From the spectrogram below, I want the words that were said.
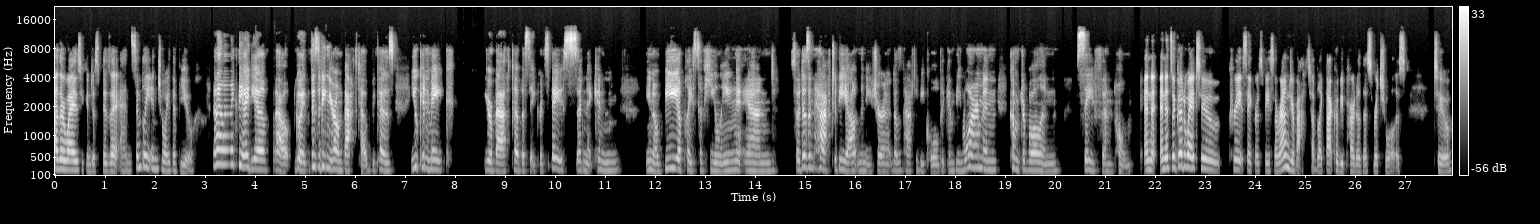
Otherwise, you can just visit and simply enjoy the view. And I like the idea about going visiting your own bathtub because you can make your bathtub a sacred space and it can you know be a place of healing and so it doesn't have to be out in the nature and it doesn't have to be cold. It can be warm and comfortable and safe and home. And and it's a good way to create sacred space around your bathtub like that could be part of this ritual is to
